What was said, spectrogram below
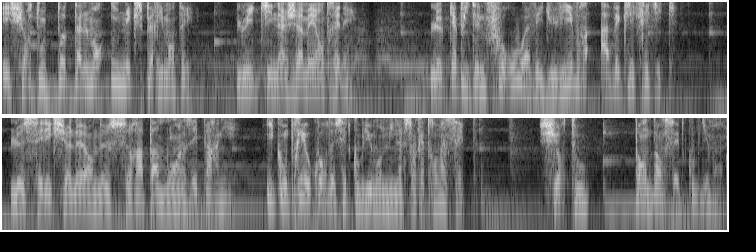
et surtout totalement inexpérimenté. Lui qui n'a jamais entraîné. Le capitaine Fourou avait dû vivre avec les critiques. Le sélectionneur ne sera pas moins épargné, y compris au cours de cette Coupe du Monde 1987. Surtout pendant cette Coupe du Monde.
